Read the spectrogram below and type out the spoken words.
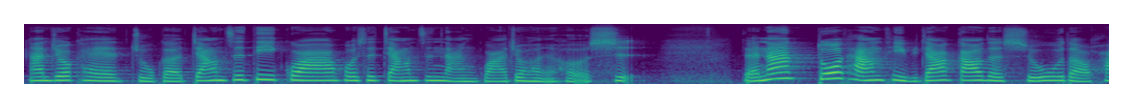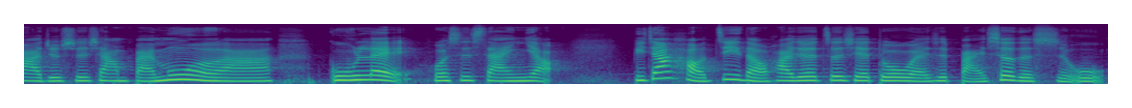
那就可以煮个姜汁地瓜或是姜汁南瓜就很合适。对，那多糖体比较高的食物的话，就是像白木耳啊、菇类或是山药。比较好记的话，就是这些多为是白色的食物。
